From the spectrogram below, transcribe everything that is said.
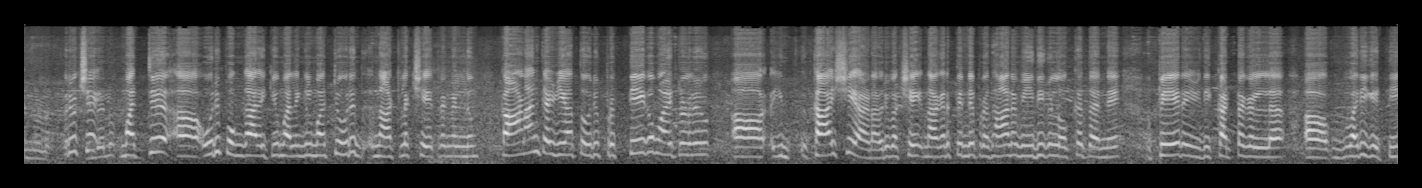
എന്നുള്ളത്. ഒരുപക്ഷെ മറ്റ് ഒരു പൊങ്കാലയ്ക്കും അല്ലെങ്കിൽ മറ്റൊരു നാട്ടിലെ ക്ഷേത്രങ്ങളിലും കാണാൻ കഴിയാത്ത ഒരു പ്രത്യേകമായിട്ടുള്ളൊരു കാഴ്ചയാണ്. ഒരു പക്ഷേ നഗരത്തിന്റെ പ്രധാന വീതികളിലൊക്കെ തന്നെ പേരെഴുതി കട്ടകളിൽ വരികെട്ടി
